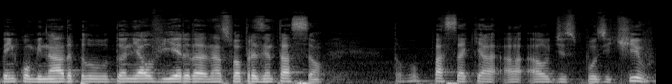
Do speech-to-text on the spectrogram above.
bem combinada pelo Daniel Vieira da, na sua apresentação. Então, vou passar aqui a, a, ao dispositivo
